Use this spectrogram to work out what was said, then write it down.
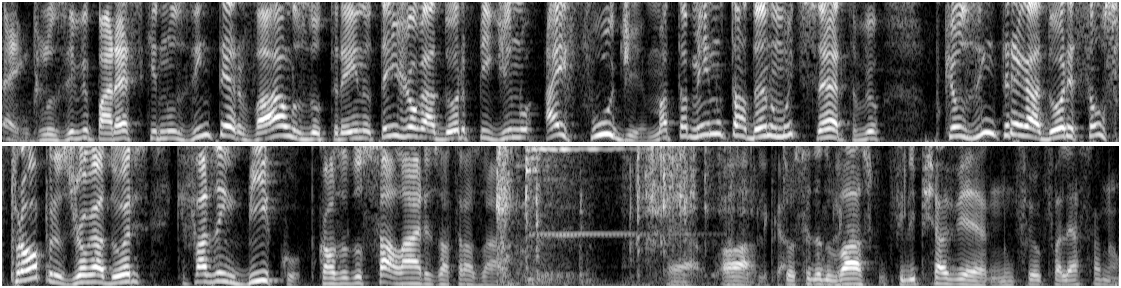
É, inclusive parece que nos intervalos do treino tem jogador pedindo iFood, mas também não tá dando muito certo, viu? Porque os entregadores são os próprios jogadores que fazem bico por causa dos salários atrasados. Ó, Complicado. torcida do Vasco, Felipe Xavier, não fui eu que falei essa não.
